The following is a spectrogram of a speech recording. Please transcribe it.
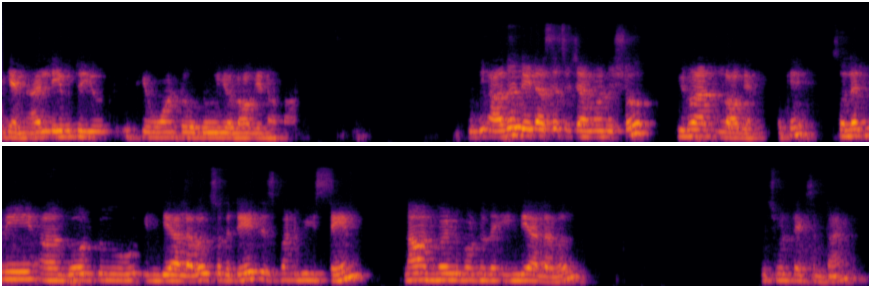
again, I'll leave it to you if you want to do your login or not. The other data sets which I'm going to show, you don't have to log in. Okay. So let me uh, go to India level. So the date is going to be same. Now I'm going to go to the India level, which will take some time.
